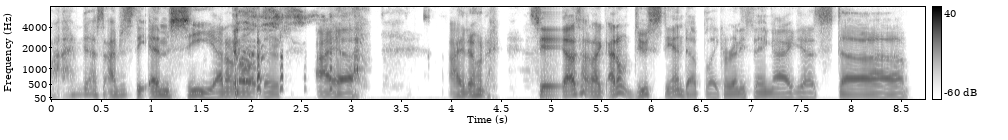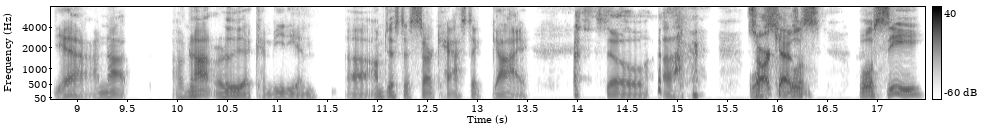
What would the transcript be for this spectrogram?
I'm just I'm just the MC. I don't know. There's I uh I don't see. That's not like I don't do stand up like or anything. I just uh yeah. I'm not I'm not really a comedian. Uh, I'm just a sarcastic guy. So uh, we'll, sarcasm. We'll, we'll see.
